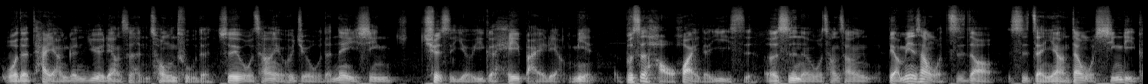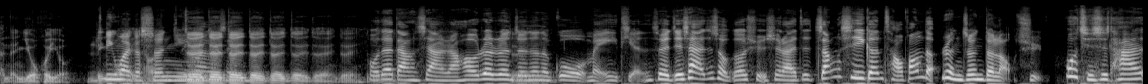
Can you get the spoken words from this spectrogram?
我的太阳跟月亮是很冲突的，所以我常常也会觉得我的内心确实有一个黑白两面。不是好坏的意思，而是呢，我常常表面上我知道是怎样，但我心里可能又会有另外一个声音。对对对对对对对对，活在当下，然后认认真真的过每一天。所以接下来这首歌曲是来自张希跟曹芳的《认真的老去》。哇，其实他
